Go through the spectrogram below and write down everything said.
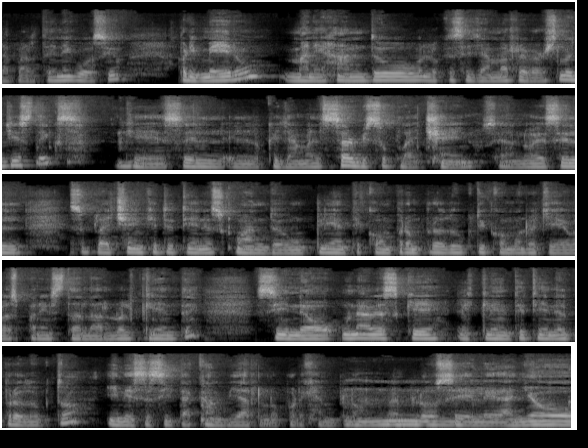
la parte de negocio. Primero, manejando lo que se llama reverse logistics, que es el, lo que llama el service supply chain. O sea, no es el supply chain que tú tienes cuando un cliente compra un producto y cómo lo llevas para instalarlo al cliente, sino una vez que el cliente tiene el producto y necesita cambiarlo, por ejemplo. Por ejemplo, mm. se le dañó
